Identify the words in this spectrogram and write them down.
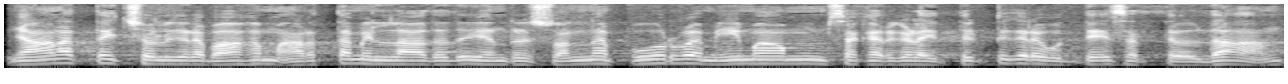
ஞானத்தைச் சொல்கிற பாகம் அர்த்தமில்லாதது என்று சொன்ன பூர்வ மீமாம்சகர்களை திட்டுகிற உத்தேசத்தில்தான்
